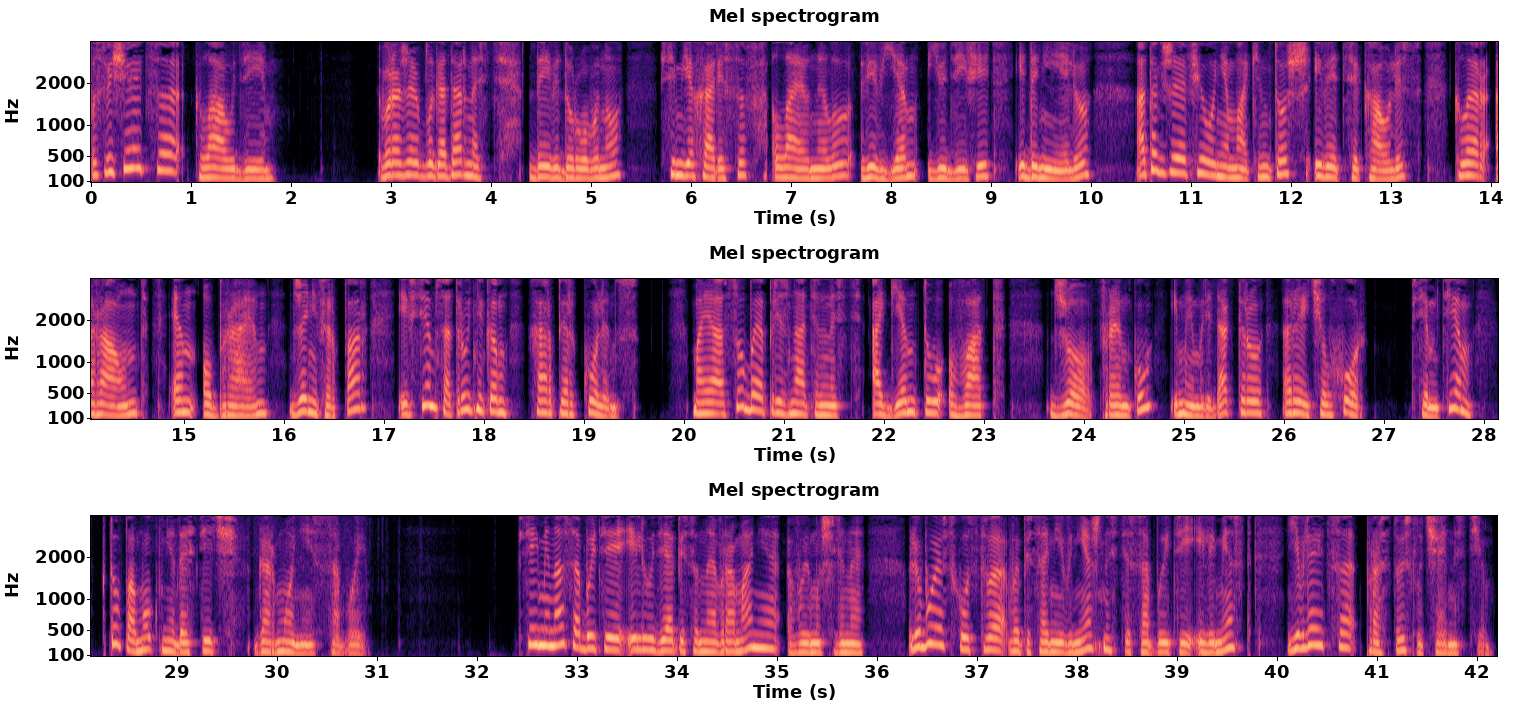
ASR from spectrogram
Посвящается Клаудии. Выражаю благодарность Дэвиду Ровану, семье Харрисов, Лайонеллу, Вивьен, Юдифи и Даниэлю, а также Фионе Макинтош, Иветти Каулис, Клэр Раунд, Энн О'Брайен, Дженнифер Пар и всем сотрудникам Харпер Коллинз. Моя особая признательность агенту ВАТ Джо Фрэнку и моему редактору Рэйчел Хор, всем тем, кто помог мне достичь гармонии с собой. Все имена, события и люди, описанные в романе, вымышлены. Любое сходство в описании внешности, событий или мест является простой случайностью.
